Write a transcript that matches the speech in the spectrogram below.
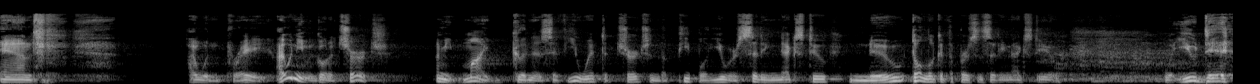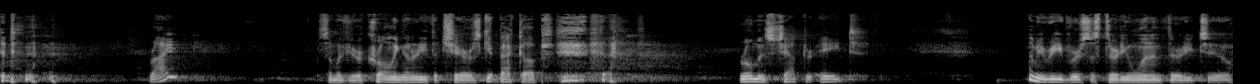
And I wouldn't pray. I wouldn't even go to church. I mean, my goodness, if you went to church and the people you were sitting next to knew, don't look at the person sitting next to you. What you did, right? Some of you are crawling underneath the chairs. Get back up. Romans chapter 8. Let me read verses 31 and 32.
